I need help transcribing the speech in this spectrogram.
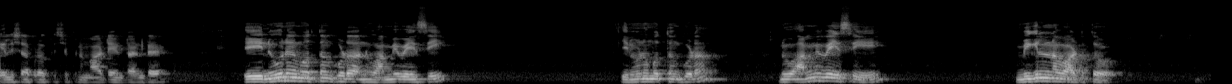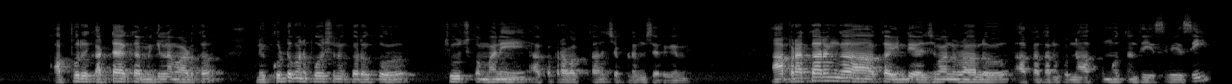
ఎలిషా ప్రవక్త చెప్పిన మాట ఏంటంటే ఈ నూనె మొత్తం కూడా నువ్వు అమ్మివేసి ఈ నూనె మొత్తం కూడా నువ్వు అమ్మివేసి మిగిలిన వాటితో అప్పులు కట్టాక మిగిలిన వాడితో నీ కుటుంబ పోషణ కొరకు చూసుకోమని ఆ ప్రవక్త చెప్పడం జరిగింది. ఆ ప్రకారంగా ఆ ఇంటి యజమానురాలు ఆ తనకున్న అప్పు మొత్తం తీసివేసి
